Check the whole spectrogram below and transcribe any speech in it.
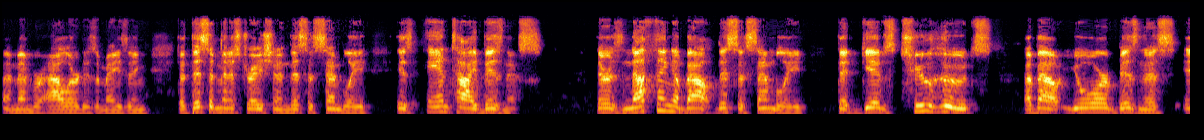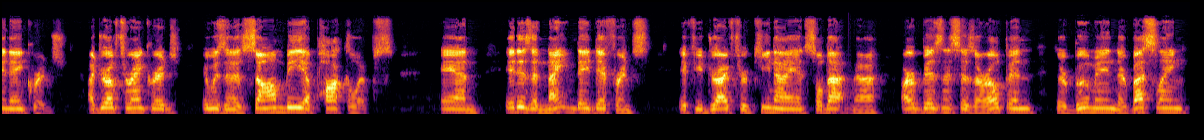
member Allard is amazing. That this administration and this assembly is anti-business. There is nothing about this assembly that gives two hoots about your business in Anchorage. I drove through Anchorage. It was in a zombie apocalypse. And it is a night and day difference if you drive through Kenai and Soldotna. Our businesses are open, they're booming, they're bustling.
